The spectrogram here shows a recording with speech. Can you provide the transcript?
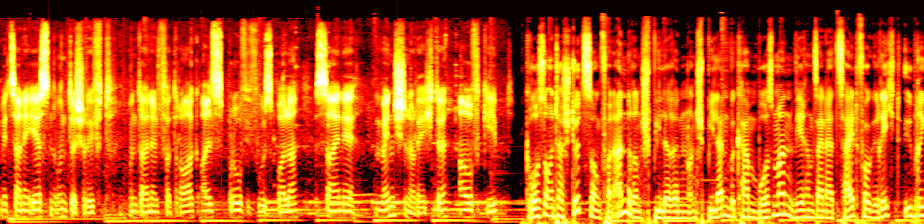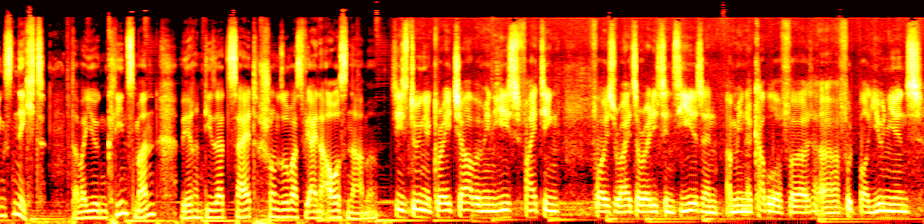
mit seiner ersten Unterschrift und einen Vertrag als Profifußballer seine Menschenrechte aufgibt. Große Unterstützung von anderen Spielerinnen und Spielern bekam Bosman während seiner Zeit vor Gericht übrigens nicht. Da war Jürgen Klinsmann während dieser Zeit schon sowas wie eine Ausnahme. He's doing a great job. I mean, he's fighting for his rights already since years and I mean a couple of uh, uh, football unions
